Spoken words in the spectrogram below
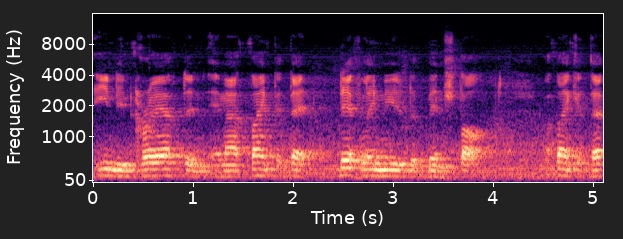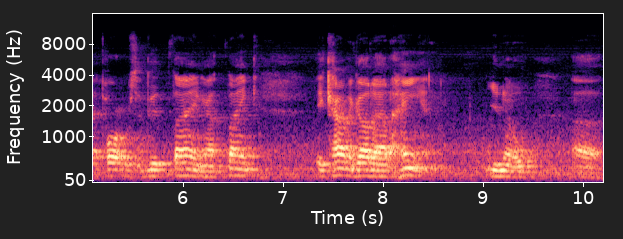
Indian craft, and, and I think that that definitely needed to have been stopped. I think that that part was a good thing. I think it kind of got out of hand, you know. Uh,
